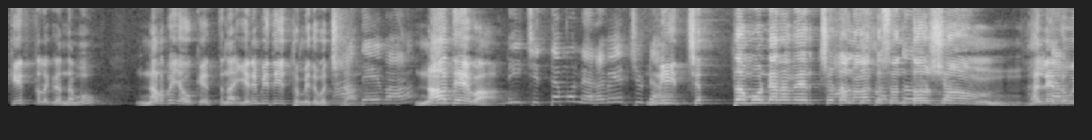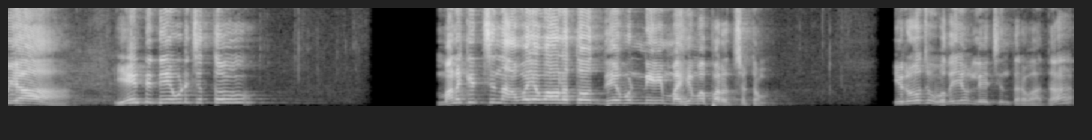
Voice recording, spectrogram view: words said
కీర్తన గ్రంథము నలభైవ కీర్తన ఎనిమిది తొమ్మిది నా వచనాలు దేవా నా దేవా నీ చిత్తము నెరవేర్చుట. నీ చిత్తము నెరవేర్చుట నాకు సంతోషం. హల్లెలూయా. ఏంటి దేవుడి చిత్తం? మనకిచ్చిన అవయవాలతో దేవుణ్ణి మహిమపరచటం. ఈరోజు ఉదయం లేచిన తర్వాత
